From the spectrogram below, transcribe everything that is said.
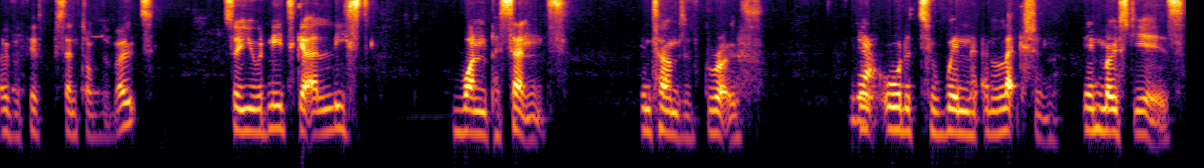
over 50% of the vote. So you would need to get at least 1% in terms of growth yeah. in order to win an election in most years,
